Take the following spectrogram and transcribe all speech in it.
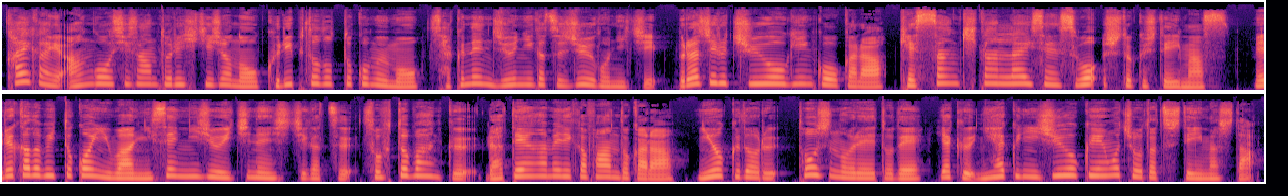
海外暗号資産取引所のクリプト .com も昨年12月15日、ブラジル中央銀行から決算機関ライセンスを取得しています。メルカドビットコインは2021年7月、ソフトバンクラテンアメリカファンドから2億ドル、当時のレートで約220億円を調達していました。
